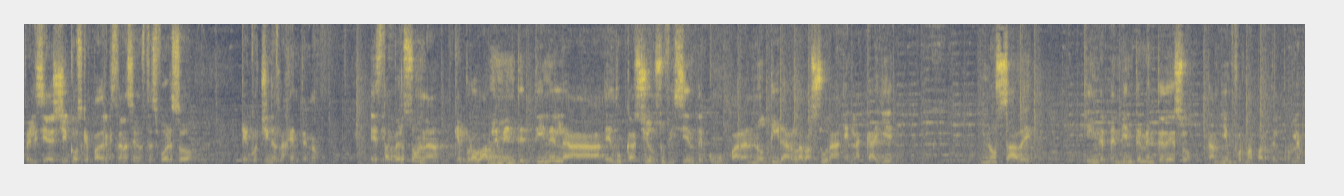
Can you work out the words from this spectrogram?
felicidades chicos, qué padre que están haciendo este esfuerzo, qué cochina es la gente, ¿no? Esta persona que probablemente tiene la educación suficiente como para no tirar la basura en la calle, no sabe que independientemente de eso, también forma parte del problema.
